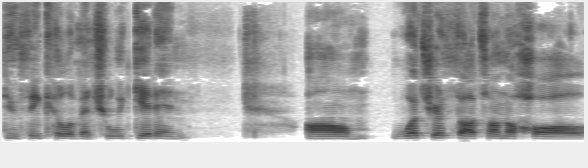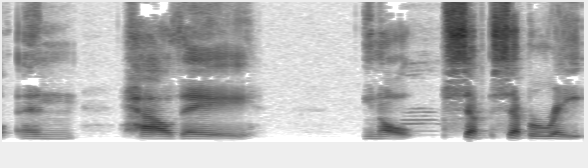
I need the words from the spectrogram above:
do think he'll eventually get in. Um, what's your thoughts on the Hall and how they, you know, sep- separate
